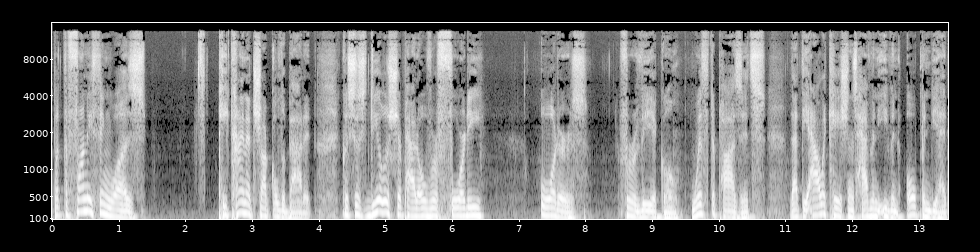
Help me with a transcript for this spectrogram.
But the funny thing was, he kind of chuckled about it because his dealership had over 40 orders for a vehicle with deposits that the allocations haven't even opened yet,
